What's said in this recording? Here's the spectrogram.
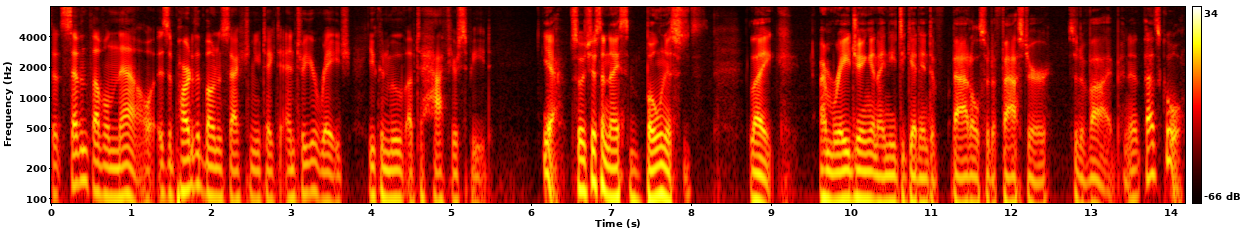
So at seventh level now, as a part of the bonus action you take to enter your rage, you can move up to half your speed. yeah. So it's just a nice bonus, like I'm raging and I need to get into battle sort of faster sort of vibe, and it, that's cool.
